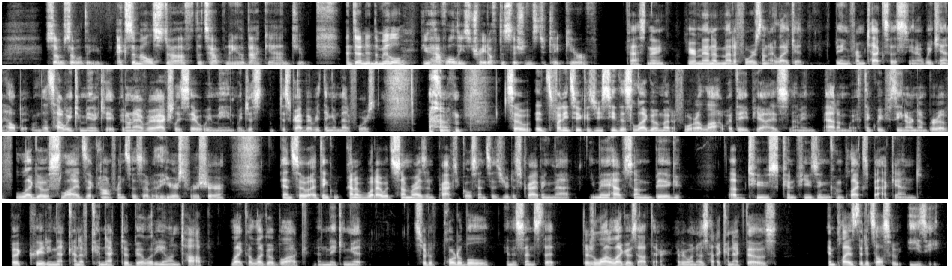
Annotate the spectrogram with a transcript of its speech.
some some of the XML stuff that's happening in the back end. You, and then in the middle, you have all these trade-off decisions to take care of. Fascinating. You're a man of metaphors, and I like it. Being from Texas, you know, we can't help it. That's how we communicate. We don't ever actually say what we mean. We just describe everything in metaphors. so it's funny too because you see this Lego metaphor a lot with APIs. I mean, Adam, I think we've seen our number of Lego slides at conferences over the years for sure. And so I think kind of what I would summarize in practical sense is you're describing that you may have some big, obtuse, confusing, complex backend, but creating that kind of connectability on top, like a Lego block, and making it sort of portable in the sense that there's a lot of Legos out there. Everyone knows how to connect those. Implies that it's also easy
